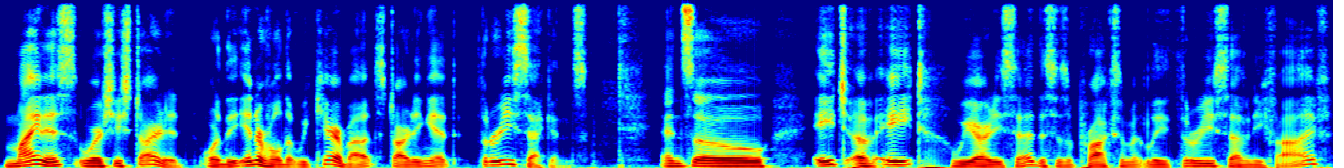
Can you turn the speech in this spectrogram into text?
minus where she started, or the interval that we care about, starting at 3 seconds. And so h of 8, we already said, this is approximately 375.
